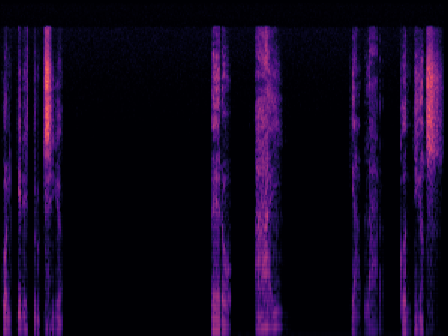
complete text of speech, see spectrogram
cualquier instrucción, pero hay que hablar con Dios.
